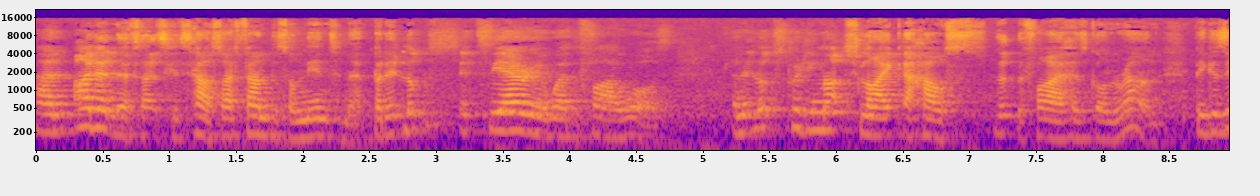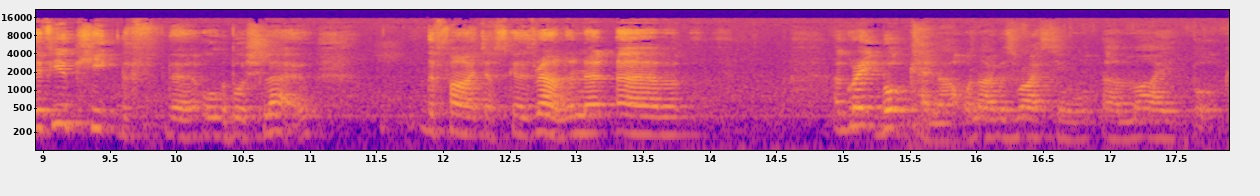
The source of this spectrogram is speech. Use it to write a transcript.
And I don't know if that's his house, I found this on the internet, but it looks, it's the area where the fire was. And it looks pretty much like a house that the fire has gone round. Because if you keep the, the, all the bush low, the fire just goes round. And uh, a great book came out when I was writing uh, my book,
